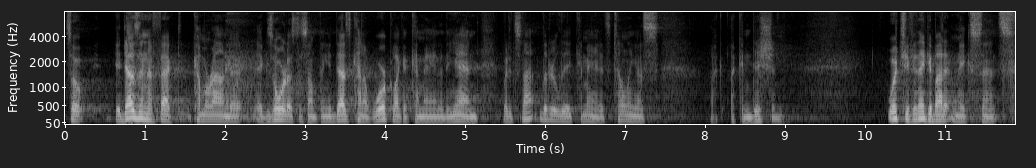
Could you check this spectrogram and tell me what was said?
So it does, in effect, come around to exhort us to something. It does kind of work like a command in the end, but it's not literally a command. It's telling us a, a condition, which, if you think about it, makes sense.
